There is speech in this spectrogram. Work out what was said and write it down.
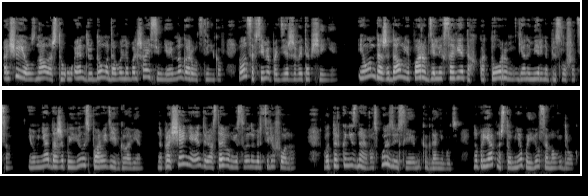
А еще я узнала, что у Эндрю дома довольно большая семья и много родственников, и он со всеми поддерживает общение. И он даже дал мне пару дельных советов, к которым я намерена прислушаться. И у меня даже появилась пару идей в голове. На прощание Эндрю оставил мне свой номер телефона. Вот только не знаю, воспользуюсь ли я им когда-нибудь, но приятно, что у меня появился новый друг.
